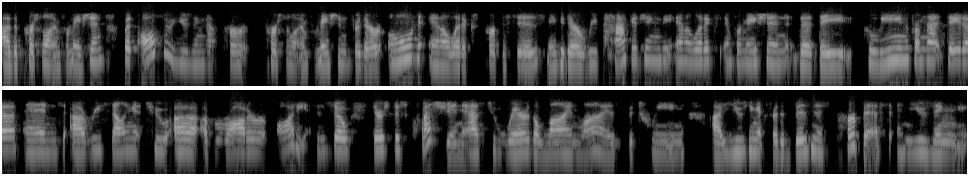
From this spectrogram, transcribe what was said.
uh, the personal information, but also using that per personal information for their own analytics purposes. Maybe they're repackaging the analytics information that they glean from that data and uh, reselling it to a, a broader audience. And so there's this question as to where the line lies between uh, using it for the business purpose and using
